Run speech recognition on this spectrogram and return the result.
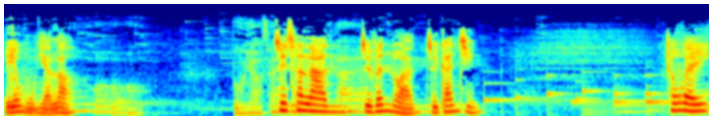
也有五年了。最灿烂、最温暖、最干净。成为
